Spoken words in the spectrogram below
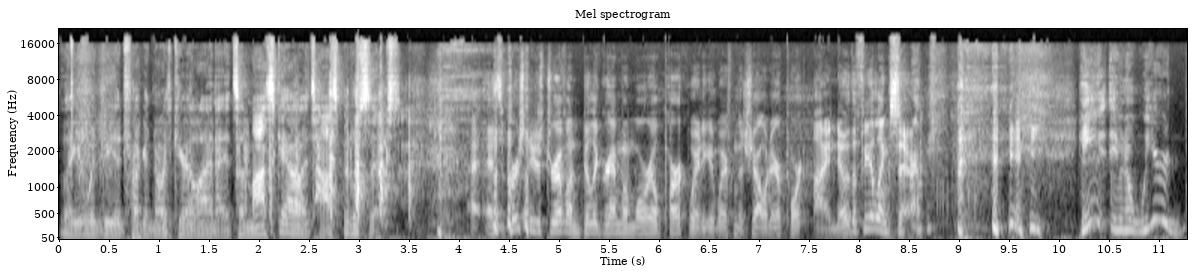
like it would be at fucking North Carolina. It's a Moscow. It's Hospital Six. As a person who just drove on Billy Graham Memorial Parkway to get away from the Charlotte Airport, I know the feeling, sir. He, you know, weird,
